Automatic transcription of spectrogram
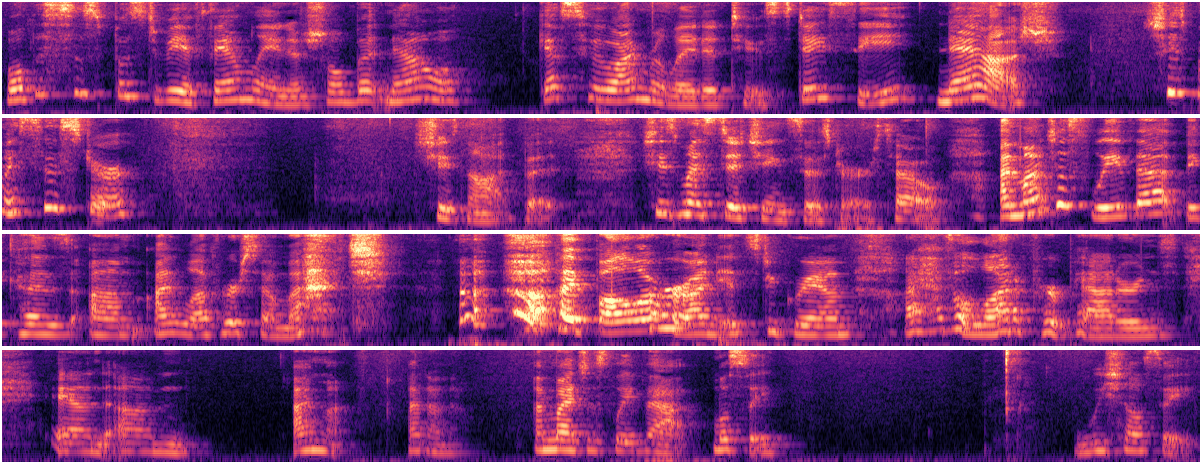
Well, this is supposed to be a family initial, but now guess who I'm related to? Stacy Nash. She's my sister. She's not, but she's my stitching sister. So I might just leave that because um, I love her so much. I follow her on Instagram. I have a lot of her patterns, and um, I'm I don't know. I might just leave that. We'll see. We shall see.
